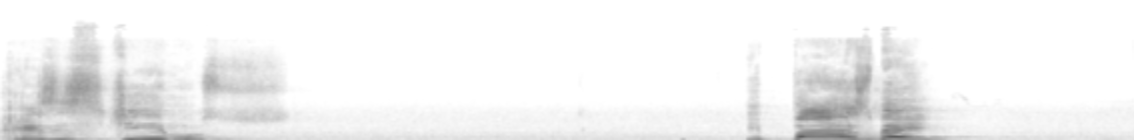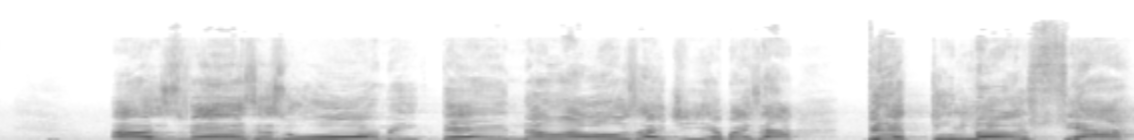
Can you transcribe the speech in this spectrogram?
Resistimos. E pasmem! Às vezes o homem tem não a ousadia, mas a petulância,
